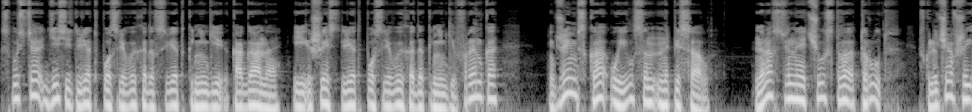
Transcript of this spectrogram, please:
Спустя 10 лет после выхода в свет книги Кагана и 6 лет после выхода книги Фрэнка, Джеймс К. Уилсон написал «Нравственное чувство – труд, включавший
